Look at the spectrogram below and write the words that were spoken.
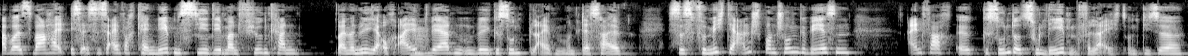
aber es war halt, es, es ist einfach kein Lebensstil, den man führen kann, weil man will ja auch alt mhm. werden und will gesund bleiben. Und deshalb ist es für mich der Ansporn schon gewesen, einfach äh, gesunder zu leben vielleicht und diese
